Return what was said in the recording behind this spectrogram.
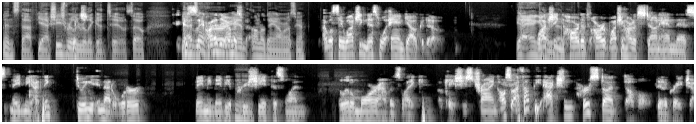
and stuff. Yeah, she's really Which- really good too. So yeah, I'd like Ana de Armas- and Ana de Armas. Yeah, I will say, watching this, well, and Gal Gadot. yeah. And watching Gadot. Heart of Heart, watching Heart of Stone, and this made me. I think doing it in that order made me maybe Mm-hmm. appreciate this one a little more. I was like, okay, she's trying. Also, I thought the action, her stunt double did a great job.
